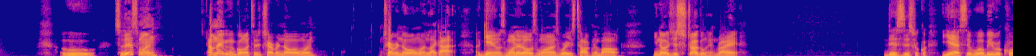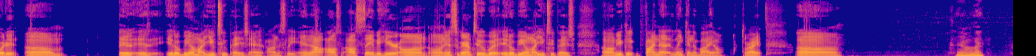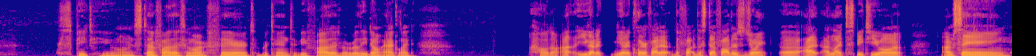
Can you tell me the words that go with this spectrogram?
uh, ooh so this one, I'm not even gonna go into the Trevor Noah one. Trevor Noah one, like I again, it was one of those ones where he's talking about, you know, just struggling, right? This this record, yes, it will be recorded. Um, it, it it'll be on my YouTube page, and honestly, and I'll, I'll I'll save it here on on Instagram too, but it'll be on my YouTube page. Um, you could find that link in the bio, right? Um, you know, like speak to you on stepfathers who aren't fair to pretend to be fathers but really don't act like hold on I, you gotta you gotta clarify that the the stepfathers joint uh i i'd like to speak to you on i'm saying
